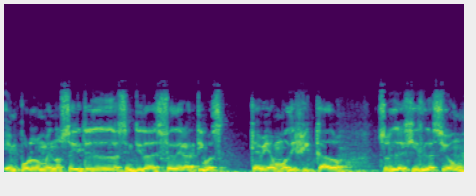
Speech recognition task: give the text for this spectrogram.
en por lo menos seis de las entidades federativas que habían modificado su legislación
